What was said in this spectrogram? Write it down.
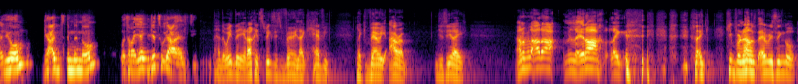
اليوم قعدت من النوم وتريقت ويا عائلتي the way the Iraqi speaks is very like heavy, like very Arab. You see, like أنا من العراق من العراق like like he pronounced every single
